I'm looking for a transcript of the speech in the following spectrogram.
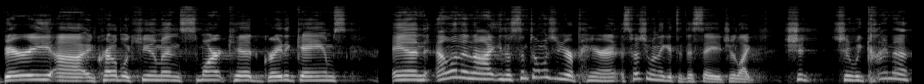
very uh, incredible human, smart kid, great at games. And Ellen and I, you know, sometimes when you're a parent, especially when they get to this age, you're like, should, should we kind of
